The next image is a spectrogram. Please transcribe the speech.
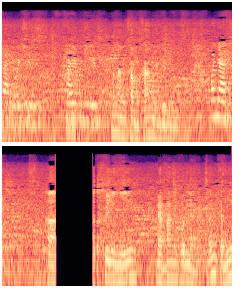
ใครมายืนใครมายืนมานั่งคำข้างอย่างนี้ว่าไงคืออย่างนี้แบบบางคนเนี่ยมันก็มี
